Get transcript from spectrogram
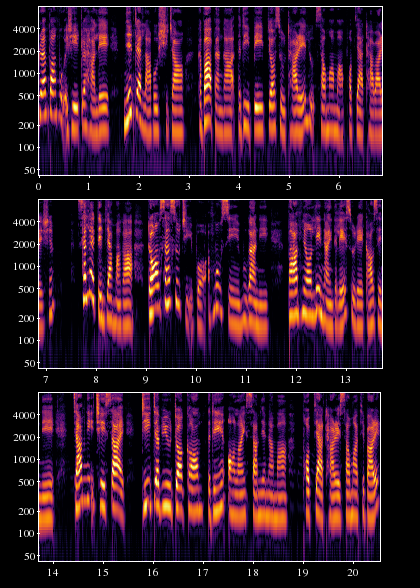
နွမ်းပါးမှု အရေအတွက်ဟာလည်း မြင့်တက်လာဖို့ ရှိကြောင်း ကမ္ဘာ့ဘဏ်က သတိပေး ပြောဆိုထားတယ်လို့ ဆောင်းပါးမှာ ဖော်ပြထားပါတယ်။ဆက်လက်တင်ပြမှာက ဒေါ်အောင်ဆန်းစုကြည်အပေါ် အမှုစီရင်မှုကနေ ဘာမျှော်လင့်နိုင်သလဲ ဆိုတဲ့ ခေါင်းစဉ်နဲ့ ဂျာမနီအခြေစိုက် dw.com သတင်းအွန်လိုင်းစာမျက်နှာမှာ ဖော်ပြထားတဲ့ ဆောင်းပါးဖြစ်ပါတယ်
